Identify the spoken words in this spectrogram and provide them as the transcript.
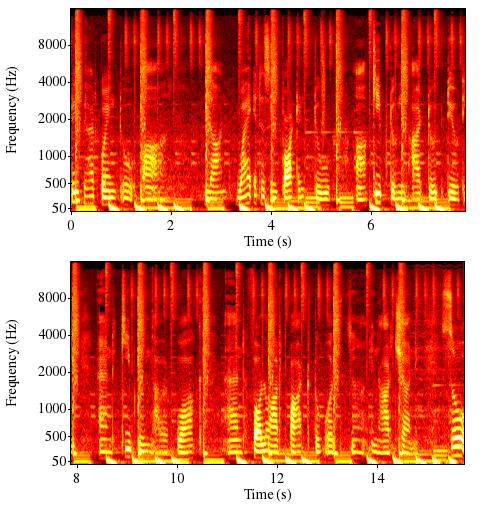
today we are going to uh, learn why it is important to uh, keep doing our duty and keep doing our work and follow our path towards uh, in our journey. So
